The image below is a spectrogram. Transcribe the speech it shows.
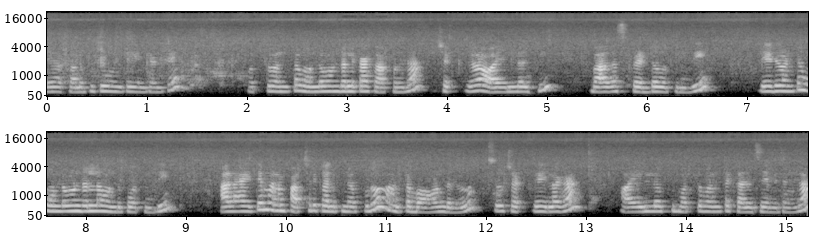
ఇలా కలుపుతూ ఉంటే ఏంటంటే మొత్తం అంతా ఉండ ఉండలుగా కాకుండా చక్కగా ఆయిల్లోకి బాగా స్ప్రెడ్ అవుతుంది. లేదు అంటే ఉండ ఉండల్లో ఉండిపోతుంది. అలా అయితే మనం పచ్చడి కలిపినప్పుడు అంత బాగుండదు. సో చక్కగా ఇలాగా ఆయిల్లోకి మొత్తం అంతా కలిసే విధంగా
